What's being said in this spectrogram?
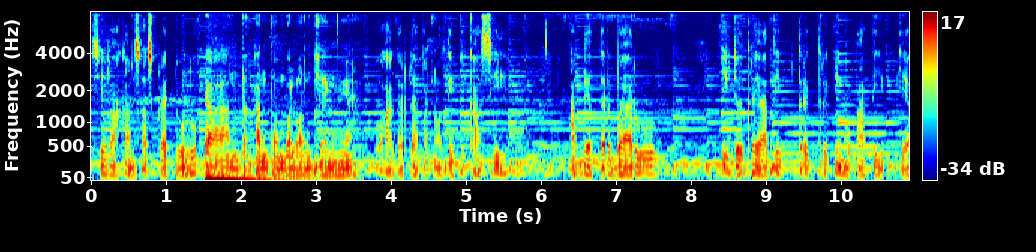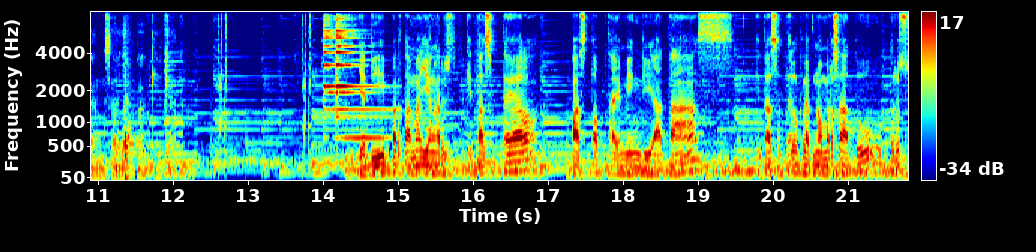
silahkan subscribe dulu dan tekan tombol loncengnya agar dapat notifikasi update terbaru ide kreatif trik-trik inovatif yang saya bagikan. Jadi pertama yang harus kita setel pas stop timing di atas kita setel klep nomor satu terus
